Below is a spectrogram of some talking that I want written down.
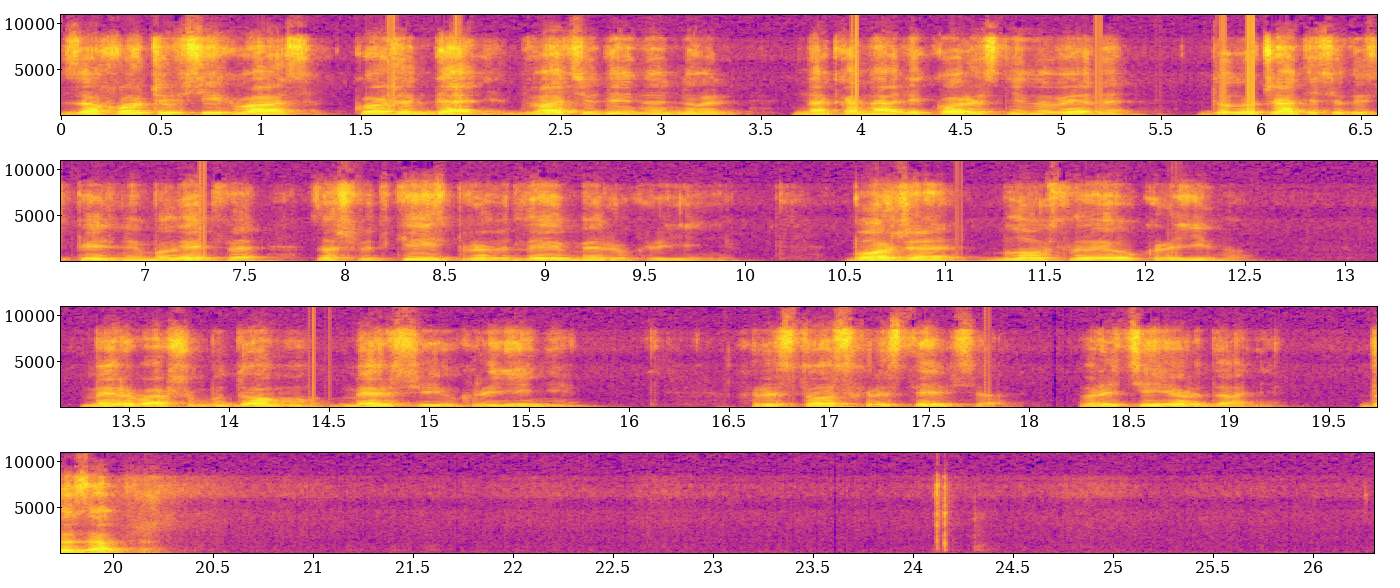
Захочу всіх вас кожен день 21.00 на каналі Корисні новини долучатися до спільної молитви за швидкий і справедливий мир Україні. Боже, благослови Україну! Мир вашому дому, мир всій Україні. Христос хрестився в реці Йордані. До завтра.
